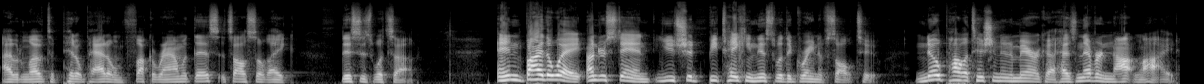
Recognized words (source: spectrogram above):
I would love to piddle paddle and fuck around with this, it's also like this is what's up. And by the way, understand you should be taking this with a grain of salt too. No politician in America has never not lied.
